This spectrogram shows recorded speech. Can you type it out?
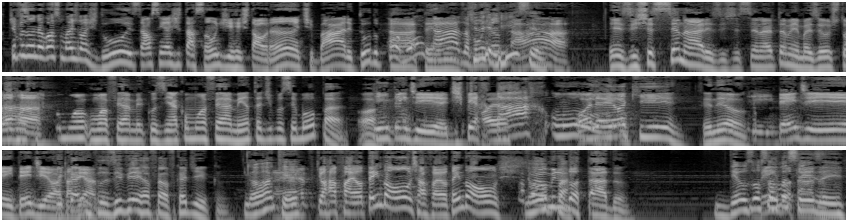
podia fazer um negócio mais nós dois e tal, sem agitação de restaurante, bar e tudo. Pô, Ah, vamos em tem. casa, Que vamos delícia. jantar. Existe esse cenário, existe esse cenário também, mas eu estou Aham. mostrando como uma, uma ferramenta, cozinhar como uma ferramenta de você, opa, ó. Entendi. Despertar o. Olha eu aqui, entendeu? Entendi, entendi, ó, Fica, tá vendo? inclusive aí, Rafael, fica a dica. Ok. É, porque o Rafael tem dons, Rafael tem dons. Rafael é um menino dotado. Deus ouça Bem vocês dotado. aí.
